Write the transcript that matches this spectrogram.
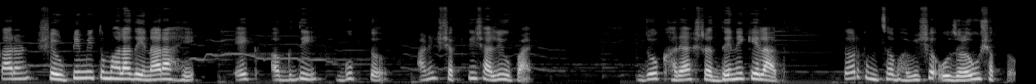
कारण शेवटी मी तुम्हाला देणार आहे एक अगदी गुप्त आणि शक्तिशाली उपाय. जो खऱ्या श्रद्धेने केलात तर तुमचं भविष्य उजळवू शकतं.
